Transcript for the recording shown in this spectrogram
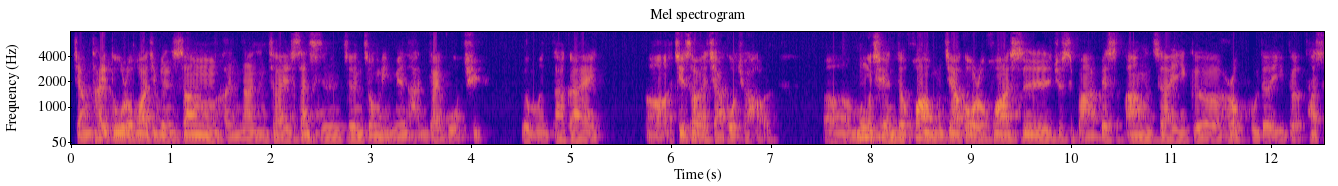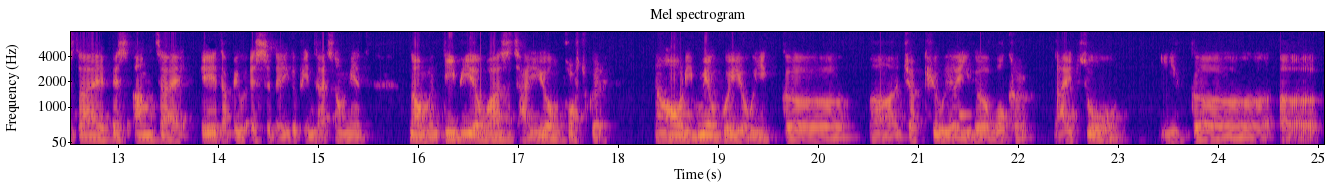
讲太多的话，基本上很难在三十分钟里面涵盖过去。所以我们大概呃介绍一下架构就好了。呃，目前的话，我们架构的话是就是把 Base on 在一个 Heroku 的一个，它是在 Base on 在 AWS 的一个平台上面。那我们 DB 的话是采用 Postgre，然后里面会有一个呃 JQ 的一个 Worker 来做一个呃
